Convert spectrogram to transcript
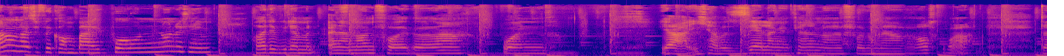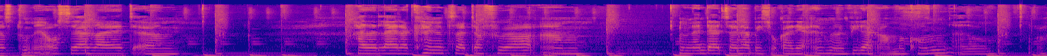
herzlich willkommen bei Quo 07. Heute wieder mit einer neuen Folge. Und ja, ich habe sehr lange keine neue Folge mehr rausgebracht. Das tut mir auch sehr leid. Ähm, hatte leider keine Zeit dafür. Ähm, und in der Zeit habe ich sogar die 100 Wiedergaben bekommen. Also, ja.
